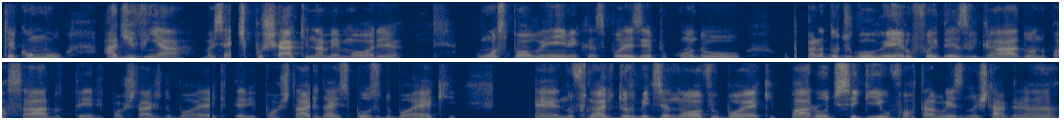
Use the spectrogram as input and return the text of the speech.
ter como adivinhar. Mas se a gente puxar aqui na memória algumas polêmicas, por exemplo, quando o preparador de goleiro foi desligado ano passado, teve postagem do Boeck, teve postagem da esposa do Boeck. É, no final de 2019, o Boeck parou de seguir o Fortaleza no Instagram.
